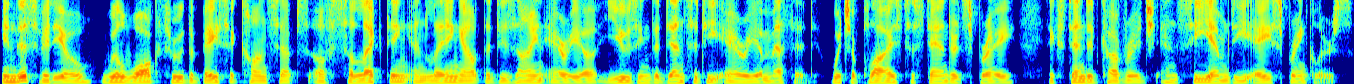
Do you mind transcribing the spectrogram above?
In this video, we'll walk through the basic concepts of selecting and laying out the design area using the density area method, which applies to standard spray, extended coverage, and CMDA sprinklers.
